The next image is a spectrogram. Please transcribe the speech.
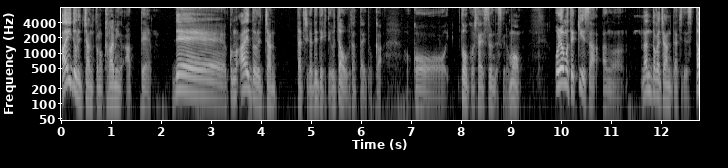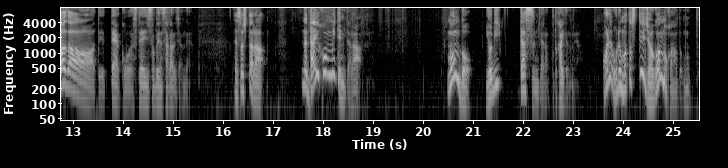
アイドルちゃんとの絡みがあってでこのアイドルちゃんたちが出てきて歌を歌ったりとかこうトークをしたりするんですけども俺はもうてっきりさ「あのなんとかちゃんたちですどうぞ!」って言ってこうステージ袖に下がるじゃんね。でそしたら台本見てみたら「モンド呼び出す」みたいなこと書いてあるのね。あれ？俺またステージ上がんのかなと思って。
